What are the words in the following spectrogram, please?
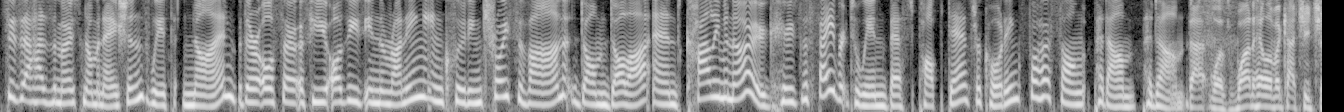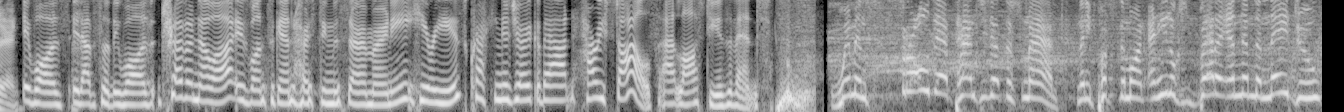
SZA has the most nominations with nine, but there are also a few Aussies in the running, including Troye Sivan, Dom Dolla, and Kylie Minogue, who's the favourite to win Best Pop Dance Recording for her song Padam Padam. That was one hell of a catchy tune. It was. It absolutely was. Trevor Noah is once again hosting the ceremony. Here he is cracking a joke about Harry Styles at last year's event. Women throw their panties at this man, and then he puts them on, and he looks better in them than they do.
